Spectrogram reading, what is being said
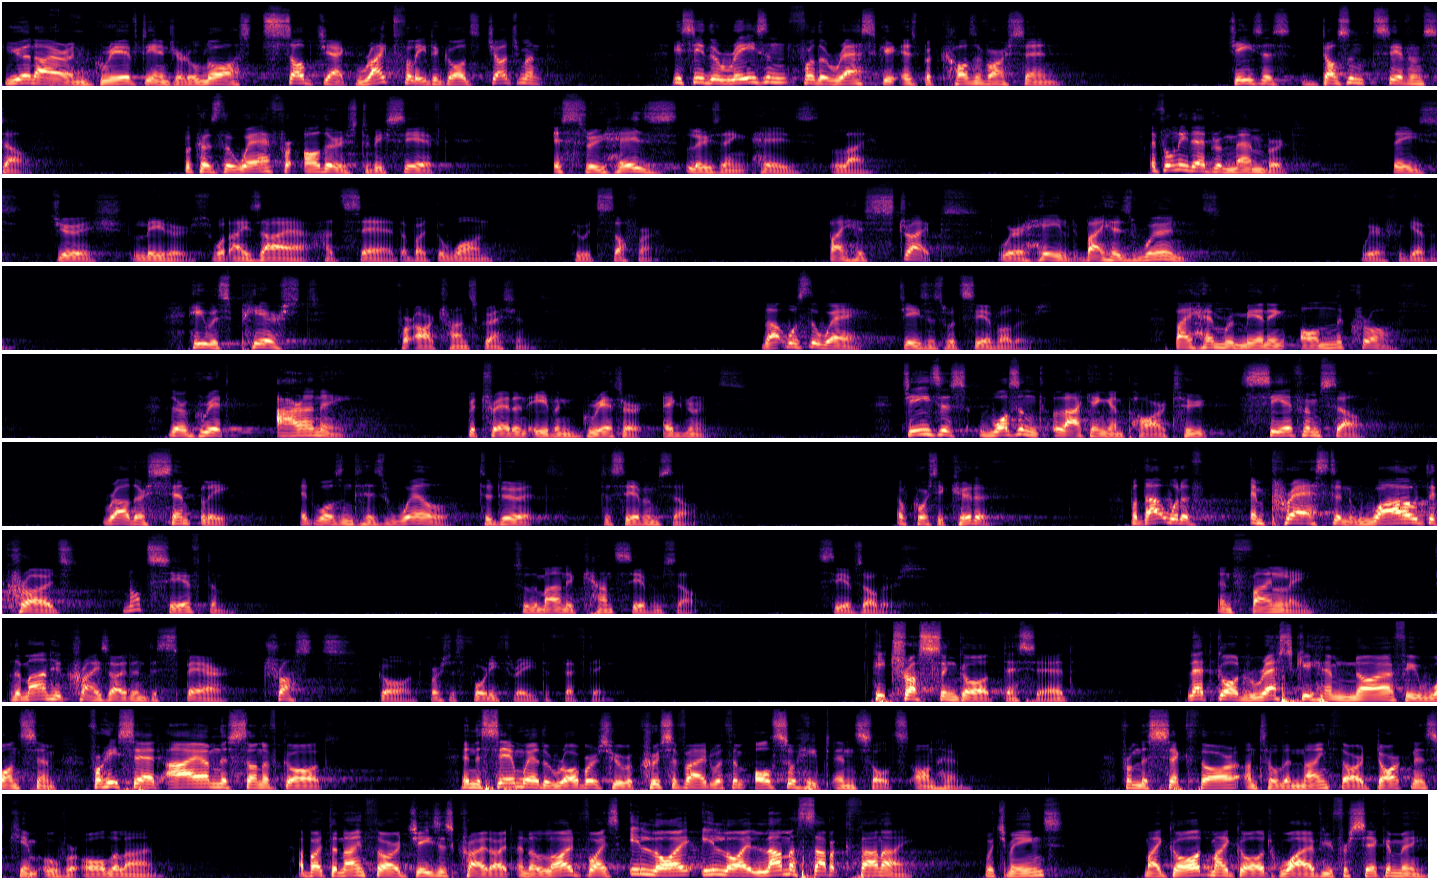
You and I are in grave danger, lost, subject rightfully to God's judgment. You see, the reason for the rescue is because of our sin. Jesus doesn't save himself because the way for others to be saved is through his losing his life. If only they'd remembered, these Jewish leaders, what Isaiah had said about the one who would suffer. By his stripes we're healed, by his wounds we're forgiven. He was pierced for our transgressions. That was the way Jesus would save others, by him remaining on the cross. Their great irony betrayed an even greater ignorance. Jesus wasn't lacking in power to save himself. Rather simply, it wasn't his will to do it, to save himself. Of course, he could have. But that would have impressed and wowed the crowds, not saved them. So the man who can't save himself saves others. And finally, the man who cries out in despair trusts God. Verses 43 to 50. He trusts in God, they said. Let God rescue him now if he wants him. For he said, I am the Son of God. In the same way, the robbers who were crucified with him also heaped insults on him. From the sixth hour until the ninth hour, darkness came over all the land. About the ninth hour, Jesus cried out in a loud voice, Eloi, Eloi, lama sabachthani, which means, My God, my God, why have you forsaken me?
